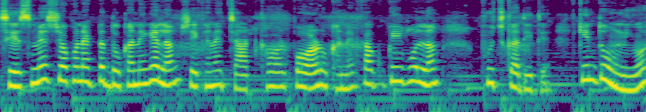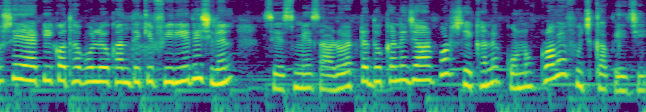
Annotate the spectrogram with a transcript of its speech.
শেষমেশ যখন একটা দোকানে গেলাম, সেখানে চাট খাওয়ার পর ওখানের কাকুকেই বললাম ফুচকা দিতে। কিন্তু উনিও সেই একই কথা বলে ওখান থেকে ফিরিয়ে দিয়েছিলেন। শেষমেশ আরও একটা দোকানে যাওয়ার পর সেখানে কোনো ক্রমে ফুচকা পেয়েছি।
